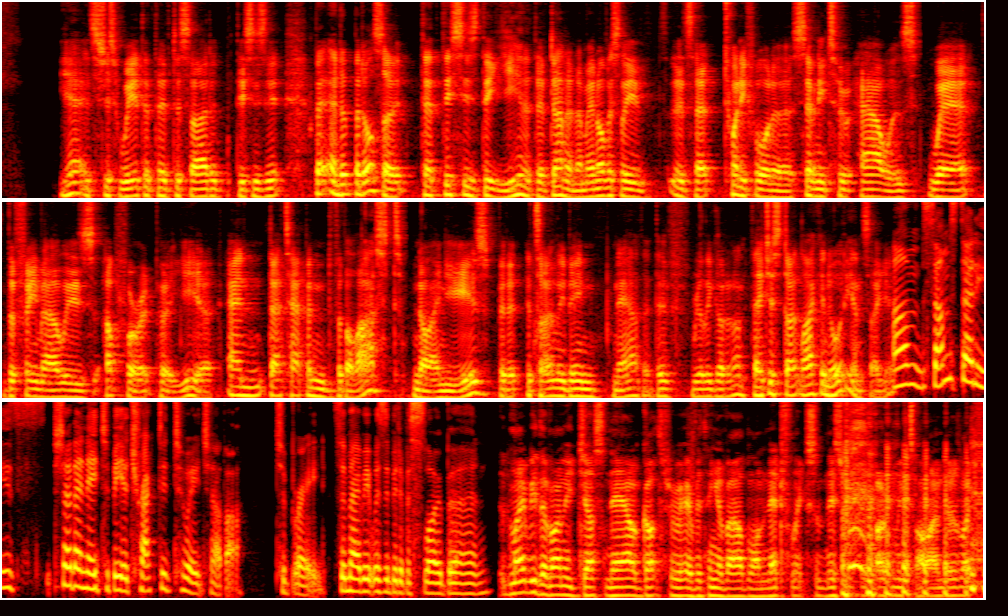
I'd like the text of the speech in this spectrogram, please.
Yeah, it's just weird that they've decided this is it. But and but also that this is the year that they've done it. I mean, obviously it's that 24 to 72 hours where the female is up for it per year. And that's happened for the last 9 years, but it, it's only been now that they've really got it on. They just don't like an audience, I guess. Um, some studies show they need to be attracted to each other to breed. So maybe it was a bit of a slow burn. maybe they've only just now got through everything available on Netflix and this was the only time they're like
